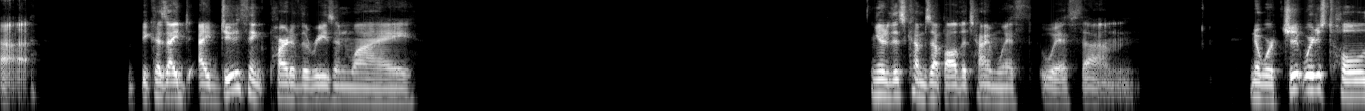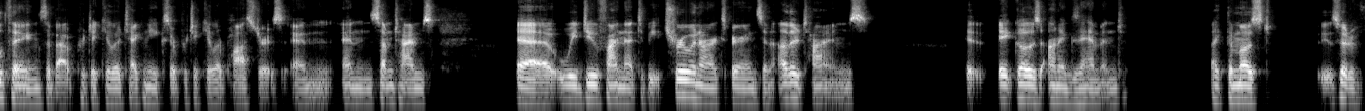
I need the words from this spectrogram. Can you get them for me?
uh, because I I do think part of the reason why you know this comes up all the time with with um you know we're ju- we're just told things about particular techniques or particular postures and and sometimes uh we do find that to be true in our experience and other times it, it goes unexamined. Like the most uh, sort of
